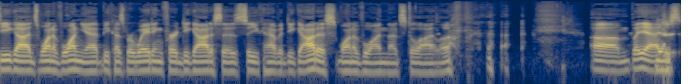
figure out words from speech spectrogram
DeGods one of one yet because we're waiting for DeGoddesses so you can have a DeGoddess one of one that's Delilah. um, but yeah, Yeah. just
